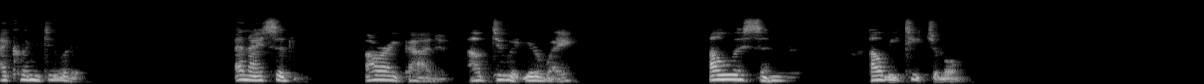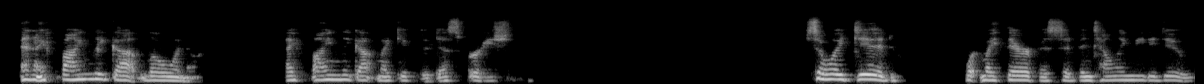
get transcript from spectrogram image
I couldn't do it. And I said, All right, God, I'll do it your way. I'll listen. I'll be teachable. And I finally got low enough. I finally got my gift of desperation. So I did what my therapist had been telling me to do.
